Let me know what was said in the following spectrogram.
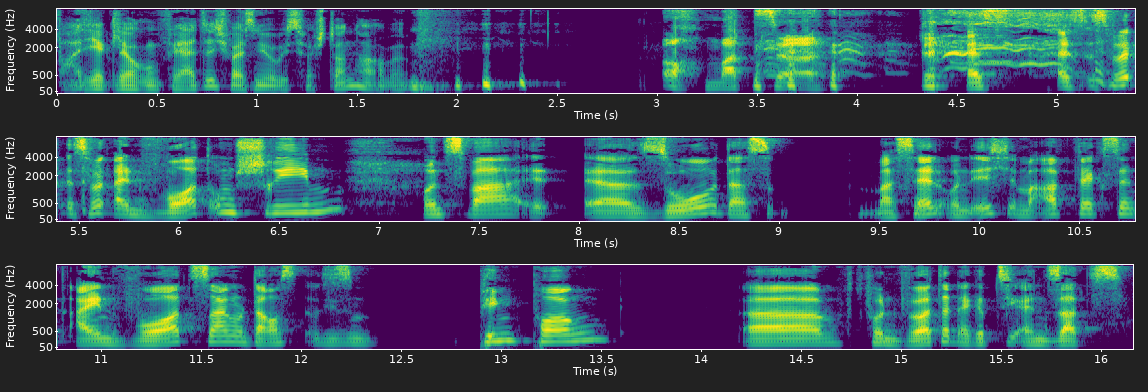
War die Erklärung fertig? Ich weiß nicht, ob ich es verstanden habe. Och, Matze. Es, es, es, wird, es wird ein Wort umschrieben und zwar äh, so, dass Marcel und ich immer abwechselnd ein Wort sagen und daraus diesem Ping-Pong äh, von Wörtern ergibt sich ein Satz.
